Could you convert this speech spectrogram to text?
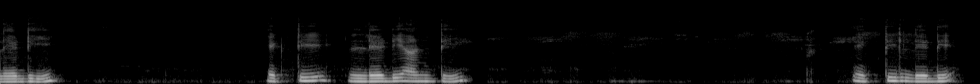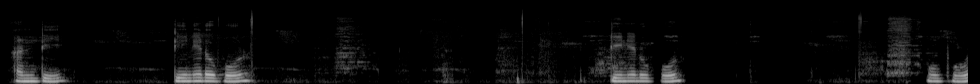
লেডি একটি লেডি আন্টি, একটি লেডি আন্টি টিনের ওপর টিনের উপর উপর,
